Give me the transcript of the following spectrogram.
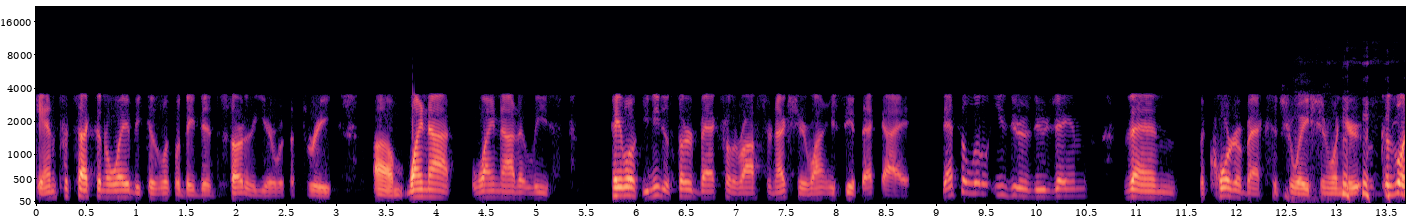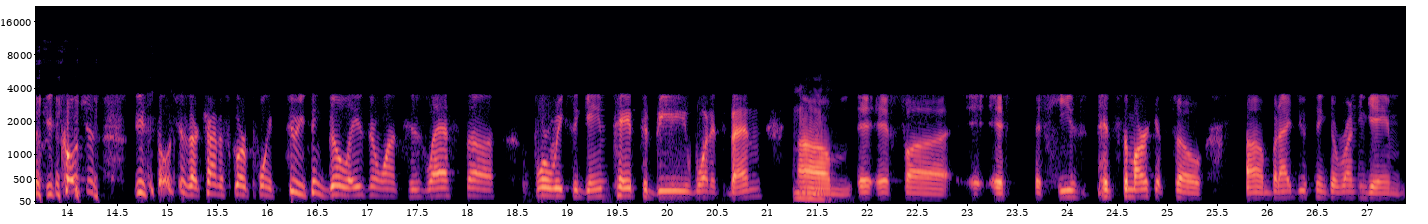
can protect in a way because look what they did at the start of the year with the three. Um, why not? Why not at least? Hey, look, you need a third back for the roster next year. Why don't you see if that guy? That's a little easier to do, James, than the quarterback situation when you're because look, these coaches, these coaches are trying to score points too. You think Bill Lazor wants his last uh, four weeks of game tape to be what it's been? Mhm. Um, if uh, if if he's hits the market, so. Um, but I do think the running game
